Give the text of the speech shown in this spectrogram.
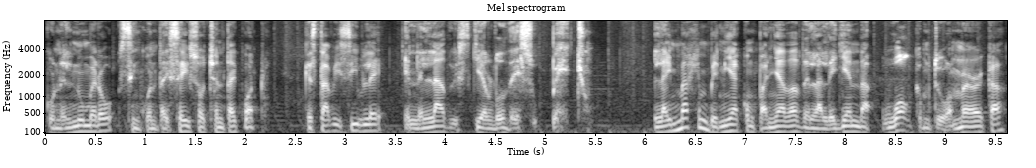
con el número 5684, que está visible en el lado izquierdo de su pecho. La imagen venía acompañada de la leyenda Welcome to America,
